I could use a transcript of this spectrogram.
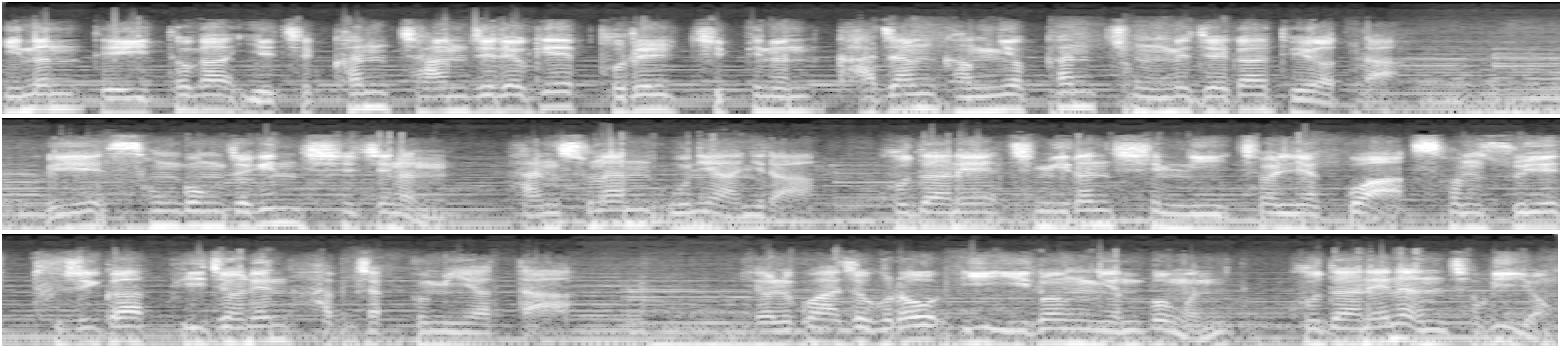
이는 데이터가 예측한 잠재력에 불을 지피는 가장 강력한 촉매제가 되었다. 그의 성공적인 시즌은 단순한 운이 아니라 구단의 치밀한 심리 전략과 선수의 투지가 빚어낸 합작품이었다. 결과적으로 이 1억 연봉은 구단에는 저비용,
